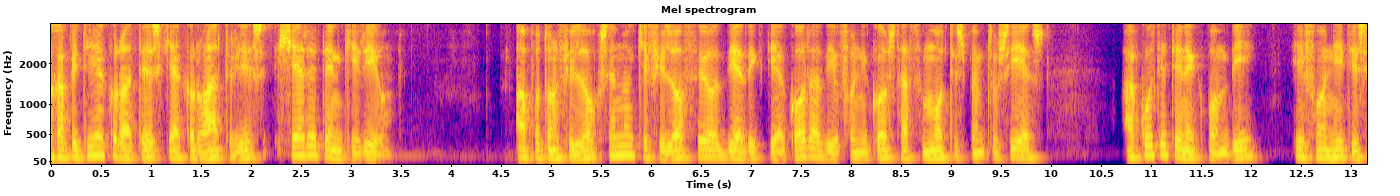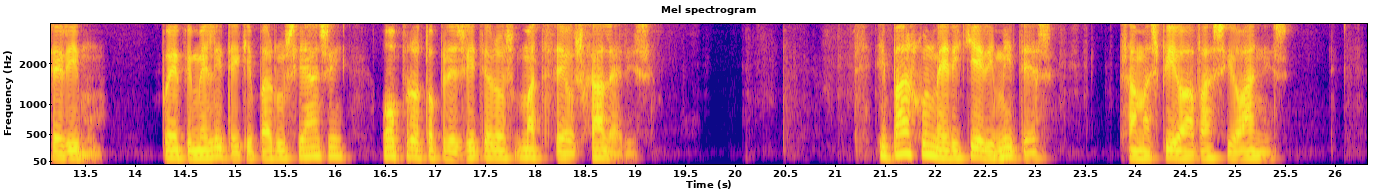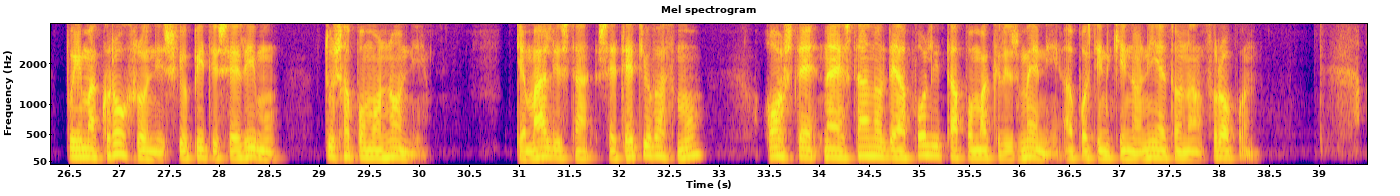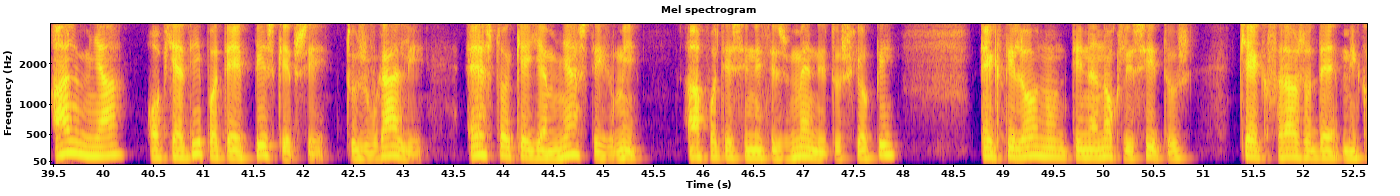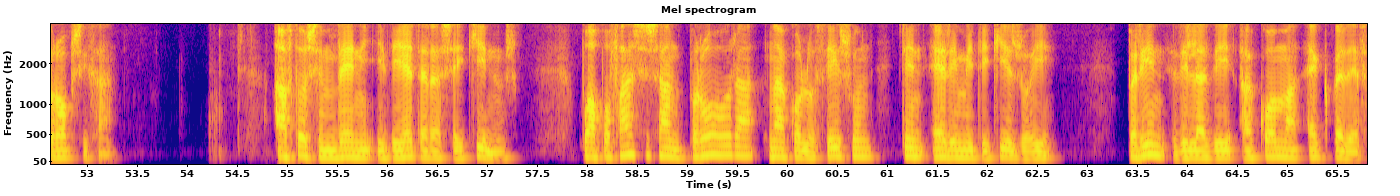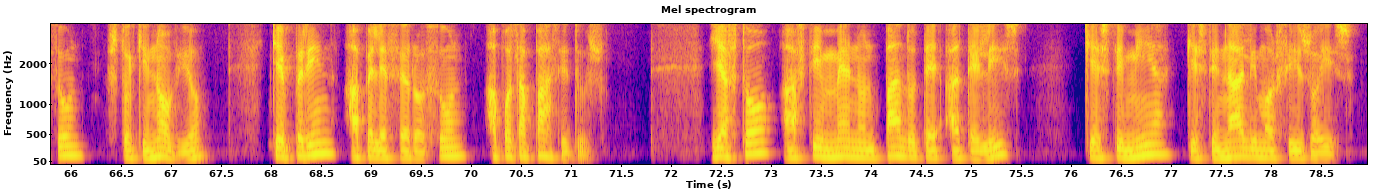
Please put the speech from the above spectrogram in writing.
Αγαπητοί ακροατές και ακροάτριες, χαίρετε εν Κυρίω. Από τον φιλόξενο και φιλόθεο διαδικτυακό ραδιοφωνικό σταθμό της Πεμπτουσίας ακούτε την εκπομπή «Η Φωνή της Ερήμου» που επιμελείται και παρουσιάζει ο πρωτοπρεσβύτερος Ματθαίος Χάλαρης. Υπάρχουν μερικοί ερημίτες, θα μας πει ο Αβάς Ιωάννης, που η μακρόχρονη σιωπή της ερήμου τους απομονώνει και μάλιστα σε τέτοιο βαθμό ώστε να αισθάνονται απόλυτα απομακρυσμένοι από την κοινωνία των ανθρώπων. Αν μια οποιαδήποτε επίσκεψη τους βγάλει έστω και για μια στιγμή από τη συνηθισμένη του σιωπή, εκδηλώνουν την ενόχλησή τους και εκφράζονται μικρόψυχα. Αυτό συμβαίνει ιδιαίτερα σε εκείνους που αποφάσισαν πρόωρα να ακολουθήσουν την ερημητική ζωή, πριν δηλαδή ακόμα εκπαιδευτούν στο κοινόβιο και πριν απελευθερωθούν από τα πάθη τους. Γι' αυτό αυτοί μένουν πάντοτε ατελείς και στη μία και στην άλλη μορφή ζωής.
